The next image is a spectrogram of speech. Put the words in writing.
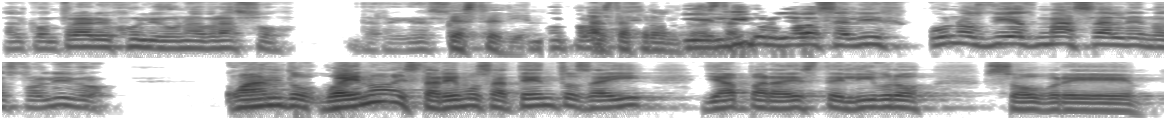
Al contrario, Julio, un abrazo de regreso. Que esté bien. Hasta pronto. Y el hasta libro pronto. ya va a salir. Unos días más sale nuestro libro. ¿Cuándo? Bueno, estaremos atentos ahí ya para este libro sobre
